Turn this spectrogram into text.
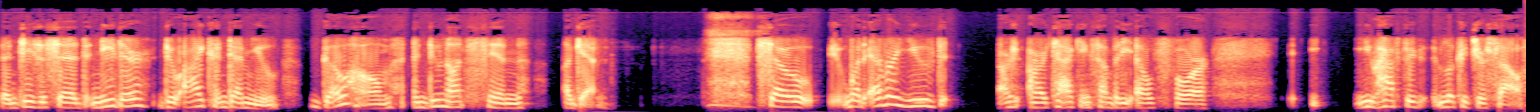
Then Jesus said, Neither do I condemn you. Go home and do not sin again. So whatever you are, are attacking somebody else for, you have to look at yourself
